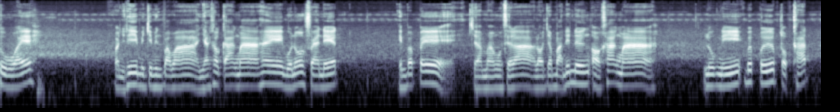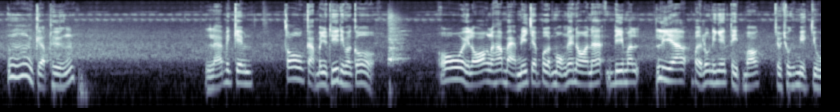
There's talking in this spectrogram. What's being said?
สวยบอลอยู่ที่เบนจามินปาวายัดเข้ากลางมาให้บูโน่แฟนเดสเอ็มบัปเป้จะมาโมเซล่ารองจังหวะนิดนึงออกข้างมา ลูกนี้ปึ๊บปึ๊บตบคัด อืมเกือบถึง แล้วเป็นเกมโต้กลับมาอยู่ที่ดิมาโก้ โอ้ยร้องแล้วครับ แบบนี้จะเปิดหมงแน่นอนนะ ดีมาเลียเปิดลูกนี้ยังติดบล็อกเจ้าโชคิมิกอยู่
